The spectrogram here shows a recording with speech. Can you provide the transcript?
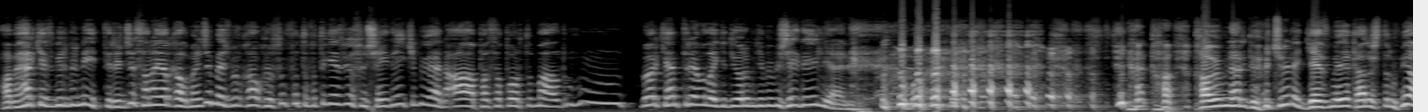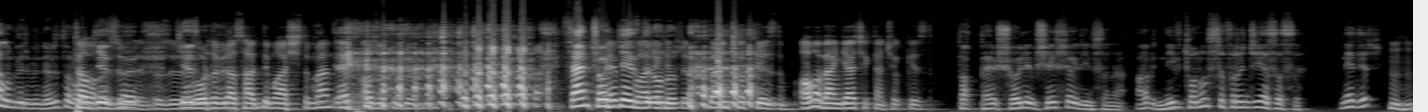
Abi herkes birbirini ittirince sana yer kalmayınca mecbur kalkıyorsun. Fıtı fıtı geziyorsun. Şey değil ki bu yani. Aa pasaportumu aldım. Hmm, work and travel'a gidiyorum gibi bir şey değil yani. Yani ka- Kavimler göçüyle gezmeyi karıştırmayalım birbirine lütfen. Tamam gezme, özür dilerim. Özür dilerim. gezme- Orada biraz haddimi aştım ben. Hep az okudum. Sen çok Hep gezdin Onur. Ben çok gezdim. Ama ben gerçekten çok gezdim. Bak ben şöyle bir şey söyleyeyim sana. Abi Newton'un sıfırıncı yasası. Nedir? Hı hı.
